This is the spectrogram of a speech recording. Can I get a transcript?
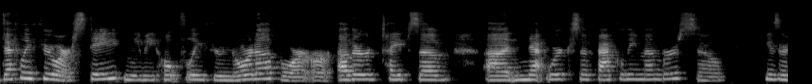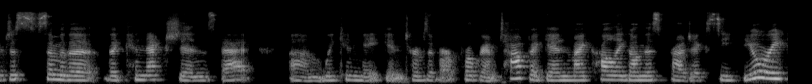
definitely through our state, maybe hopefully through NORDP or, or other types of uh, networks of faculty members. So these are just some of the, the connections that um, we can make in terms of our program topic. And my colleague on this project, Steve Fiore,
